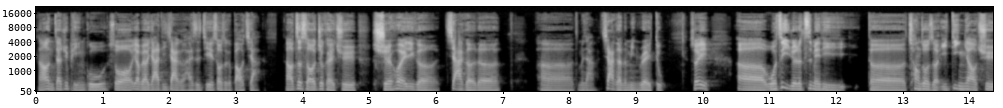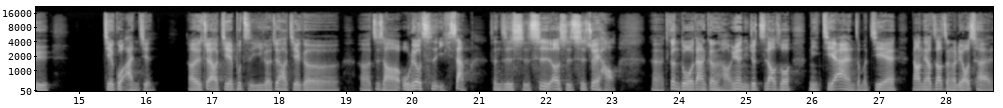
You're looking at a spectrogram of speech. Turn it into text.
然后你再去评估，说要不要压低价格，还是接受这个报价。然后这时候就可以去学会一个价格的，呃，怎么讲？价格的敏锐度。所以，呃，我自己觉得自媒体的创作者一定要去接过案件，而且最好接不止一个，最好接个呃至少五六次以上，甚至十次、二十次最好。呃，更多当然更好，因为你就知道说你接案怎么接，然后你要知道整个流程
